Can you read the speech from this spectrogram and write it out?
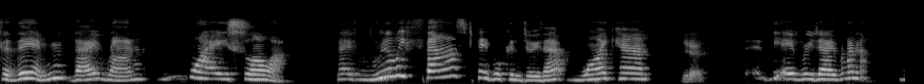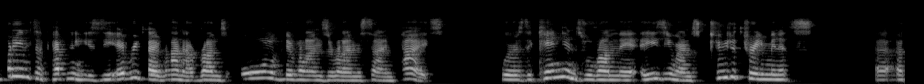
for them, they run way slower. Now, if really fast people can do that, why can't yeah, the everyday runner? What ends up happening is the everyday runner runs all of their runs around the same pace, whereas the Kenyans will run their easy runs two to three minutes a, a,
